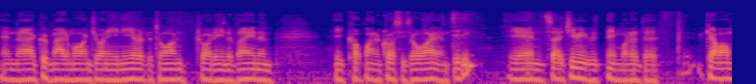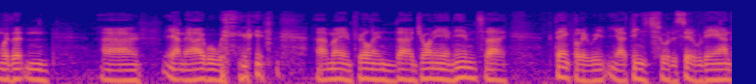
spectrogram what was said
And uh, a good mate of mine, Johnny Annear at the time, tried to intervene and he caught one across his eye. And Did he? Yeah, and so Jimmy was, then wanted to go on with it and uh, out in the oval with uh, me and Phil and uh, Johnny and him. So thankfully, we you know things sort of settled down.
